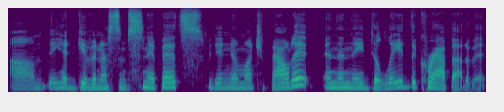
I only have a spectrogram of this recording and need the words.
Um, they had given us some snippets. We didn't know much about it, and then they delayed the crap out of it.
